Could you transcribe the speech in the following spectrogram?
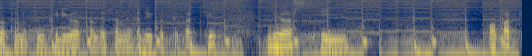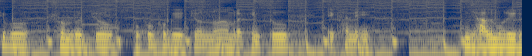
নতুন নতুন ভিডিও আপনাদের সামনে হাজির করতে পারছি। ভিউয়ার্স এই অপার্থিব সৌন্দর্য উপভোগের জন্য আমরা কিন্তু এখানে ঝালমুড়ির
